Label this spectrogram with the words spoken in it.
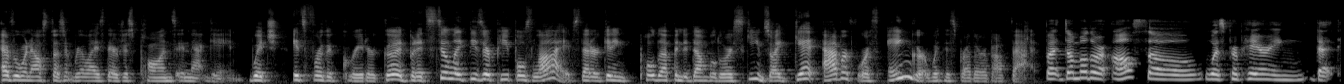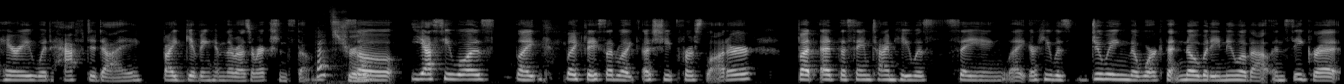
everyone else doesn't realize they're just pawns in that game which it's for the greater good but it's still like these are people's lives that are getting pulled up into dumbledore's scheme so i get aberforth's anger with his brother about that But Dumbledore also was preparing that Harry would have to die by giving him the resurrection stone. That's true. So yes, he was like like they said, like a sheep for slaughter. But at the same time he was saying like or he was doing the work that nobody knew about in secret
